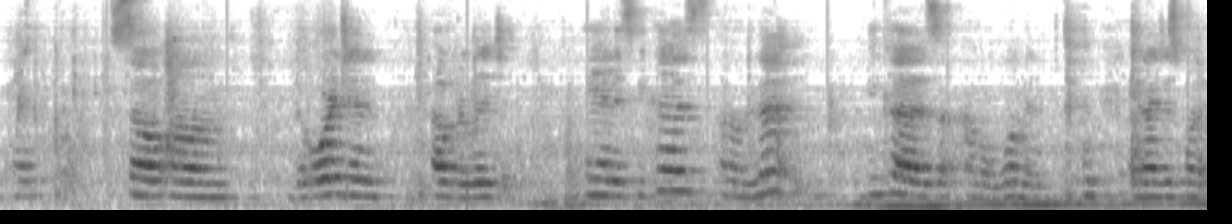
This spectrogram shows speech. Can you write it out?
Okay, so um, the origin of religion, and it's because um, not because I'm a woman and I just want to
